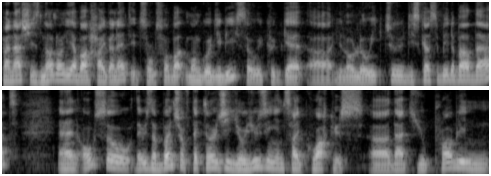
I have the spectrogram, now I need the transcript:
Panache is not only about Hibernate, it's also about MongoDB. So we could get, uh, you know, Loic to discuss a bit about that. And also, there is a bunch of technology you're using inside Quarkus uh, that you probably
